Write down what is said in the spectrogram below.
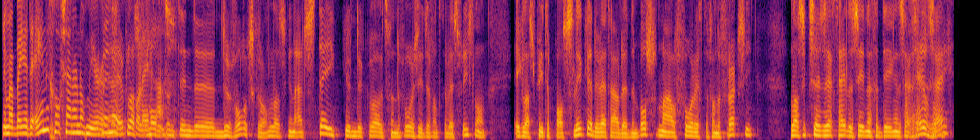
Ja, maar ben jij de enige of zijn er nog meer Nee, nee, eh, ik las collega's? vanochtend in de, de Volkskrant las ik een uitstekende quote van de voorzitter van het gewest Friesland. Ik las Pieter Paul Slikker, de wethouder in Den Bosch, voormalig voorlichter van de fractie. Las ik, ze zegt hele zinnige dingen. Ze Wat zeggen heel zij?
